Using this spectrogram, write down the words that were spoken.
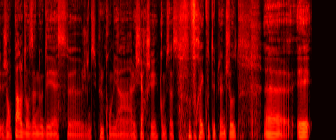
J'en parle dans un ODS, euh, je ne sais plus le combien, allez chercher, comme ça, ça vous fera écouter plein de choses. Euh, et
